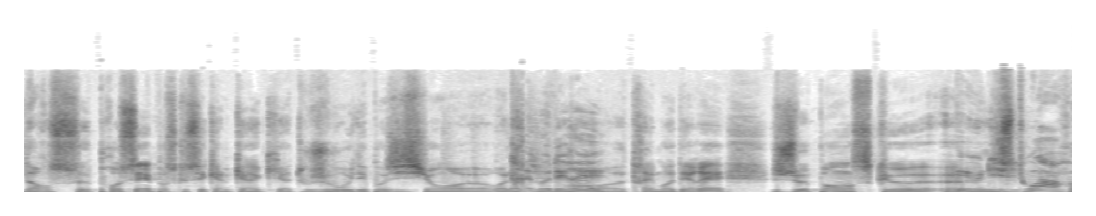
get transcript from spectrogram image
dans ce procès, parce que c'est quelqu'un qui a toujours eu des positions relativement très modérées. Je pense que... et une histoire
